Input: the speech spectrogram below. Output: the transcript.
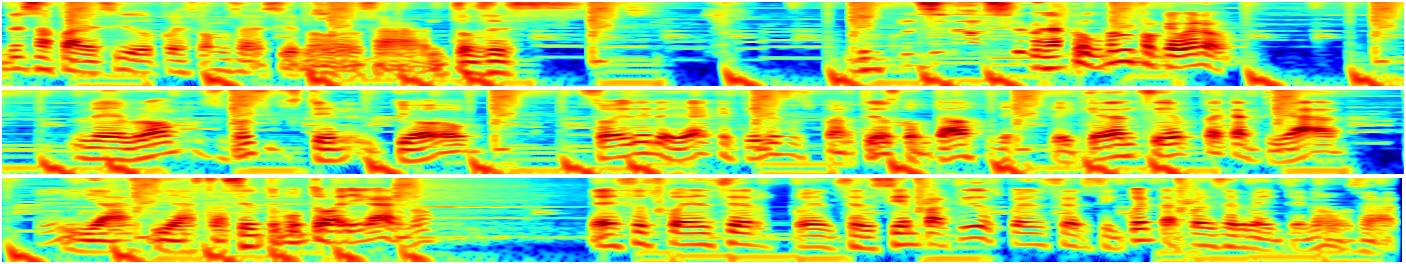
desaparecidos, pues vamos a decir, ¿no? O sea, entonces. Yo por ese lado sí porque, bueno, LeBron, por supuesto, pues tiene. Yo soy de la idea que tiene sus partidos contados. Le, quedan cierta cantidad y, hasta cierto punto va a llegar, ¿no? Esos pueden ser, pueden ser 100 partidos, pueden ser 50, pueden ser 20, ¿no? O sea,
